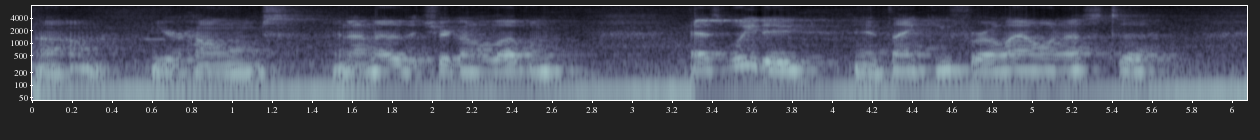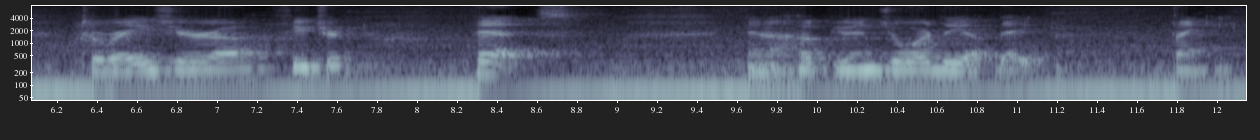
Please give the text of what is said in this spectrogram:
um, your homes. And I know that you're gonna love them as we do. And thank you for allowing us to, to raise your uh, future pets. And I hope you enjoyed the update. Thank you.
